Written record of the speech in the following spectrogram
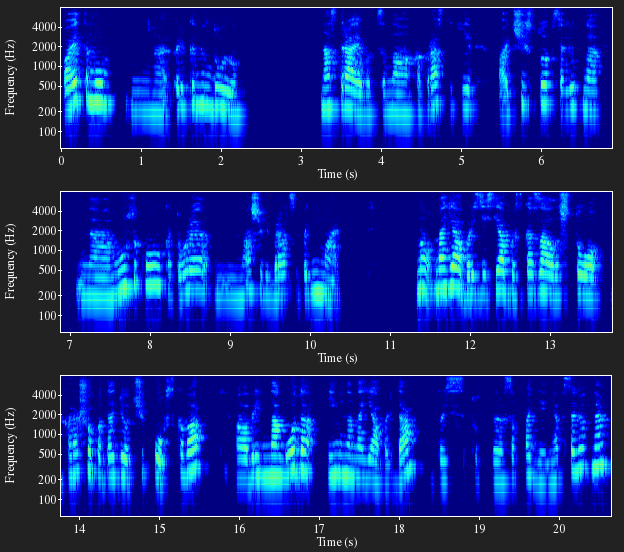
поэтому рекомендую настраиваться на как раз-таки а, чистую абсолютно музыку, которая наши вибрации поднимает. Ну, ноябрь здесь я бы сказала, что хорошо подойдет Чайковского, а, времена года именно ноябрь, да, то есть тут э, совпадение абсолютное.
